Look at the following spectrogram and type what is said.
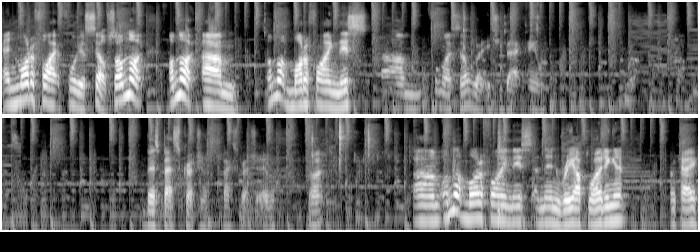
and modify it for yourself. So I'm not, I'm not, um, I'm not modifying this um, for myself. Got itchy back. Hang on. Best back scratcher, back scratcher ever. Right. Um, I'm not modifying this and then re-uploading it. Okay.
